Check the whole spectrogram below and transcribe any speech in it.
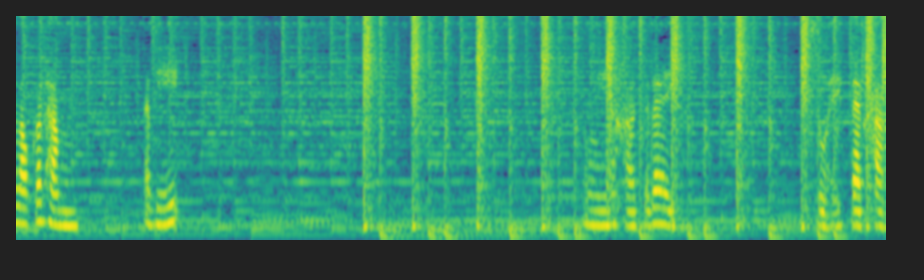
นี้วเราก็ทำอันนี้ ตรงนี้นะคะจะได้ สวยแปดครั้ง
